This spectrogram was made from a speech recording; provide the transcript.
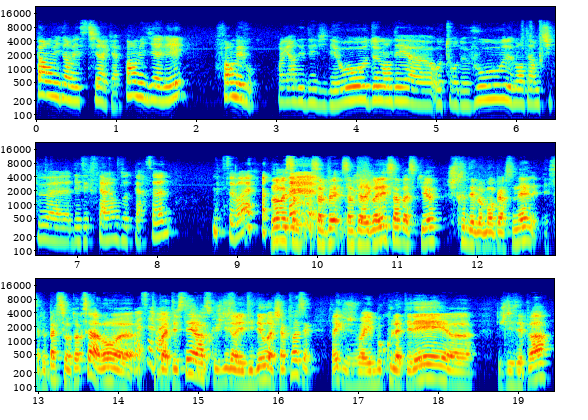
pas envie d'investir et qui n'a pas envie d'y aller, formez-vous. Regardez des vidéos, demandez euh, autour de vous, demandez un petit peu euh, des expériences d'autres personnes. C'est vrai Non mais ça me, fait, ça, me, fait, rigoler ça parce que je suis très développement personnel et ça fait pas si longtemps que ça. Avant, euh, tu peux attester hein, ce que je dis dans les vidéos à chaque fois. C'est vrai que je voyais beaucoup la télé, je lisais pas.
